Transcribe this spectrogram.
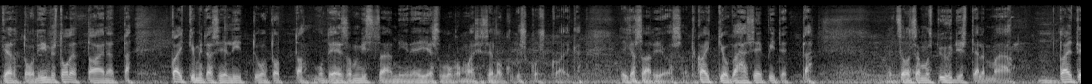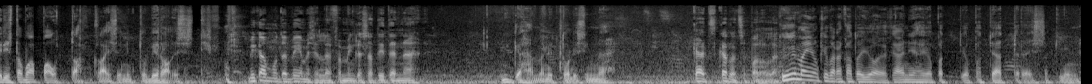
kertoo, niin ihmiset olettaa aina, että kaikki mitä siihen liittyy on totta, mutta ei se ole missään niin, ei edes ulkomaisissa elokuvissa koskaan eikä, eikä sarjoissa. Että kaikki on vähän sepitettä. Että se on semmoista yhdistelmää. Mm. Taiteellista vapautta kai se nyt on virallisesti. Mikä on muuten viimeisen leffa, minkä sä oot itse nähnyt? Mikähän mä nyt olisin nähnyt? Käyt, katsot sä paljon leffa? Kyllä mä jonkin verran katon joo ja käyn ihan jopa, jopa teattereissakin.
